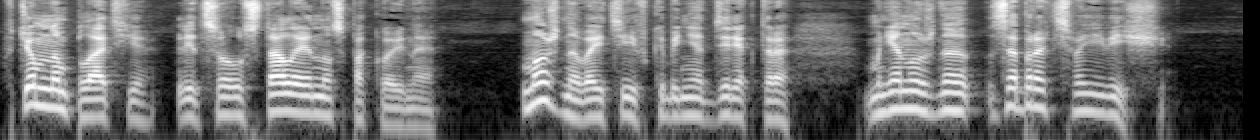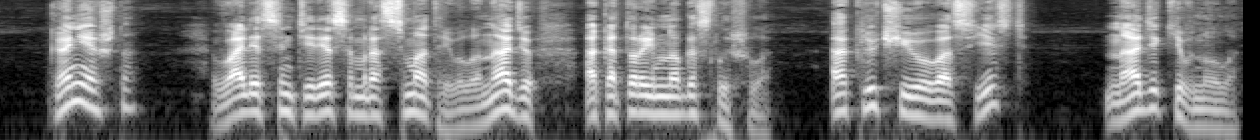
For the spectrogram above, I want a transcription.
в темном платье, лицо усталое, но спокойное. Можно войти в кабинет директора? Мне нужно забрать свои вещи. Конечно. Валя с интересом рассматривала Надю, о которой много слышала. А ключи у вас есть? Надя кивнула.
